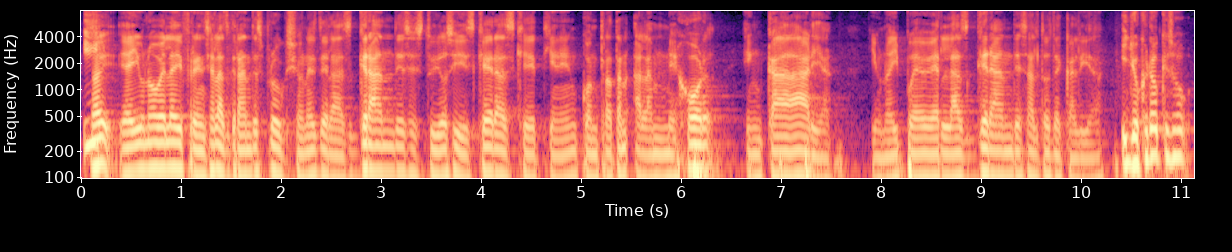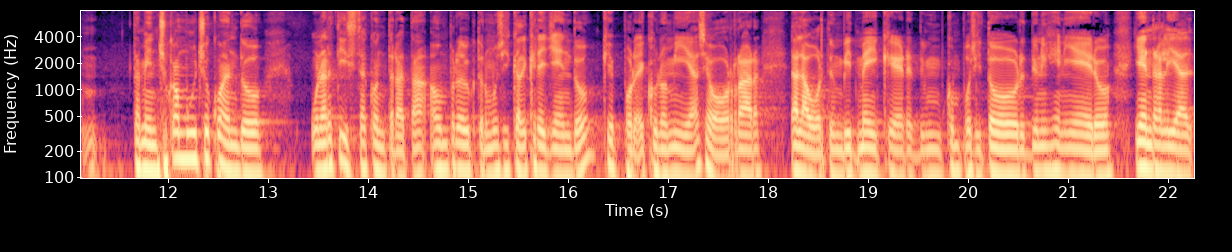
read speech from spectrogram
Y- No, Y, ahí uno ve la diferencia de las grandes producciones de las grandes estudios y disqueras que tienen, contratan a la mejor en cada área. Y uno ahí puede ver las grandes saltos de calidad. Y yo creo que eso también choca mucho cuando un artista contrata a un productor musical creyendo que por economía se va a ahorrar la labor de un beatmaker, de un compositor, de un ingeniero, y en realidad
